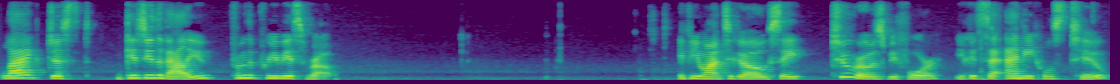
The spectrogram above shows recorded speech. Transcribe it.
Lag just gives you the value from the previous row. If you want to go, say, two rows before, you could set n equals 2,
